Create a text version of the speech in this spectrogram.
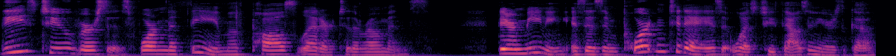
These two verses form the theme of Paul's letter to the Romans. Their meaning is as important today as it was 2,000 years ago.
